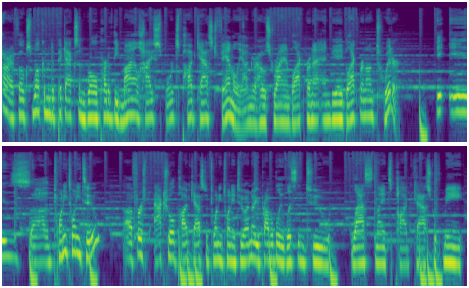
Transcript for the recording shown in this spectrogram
All right, folks, welcome into Pickaxe and Roll, part of the Mile High Sports Podcast family. I'm your host, Ryan Blackburn at NBA Blackburn on Twitter. It is uh, 2022, uh, first actual podcast of 2022. I know you probably listened to last night's podcast with me,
